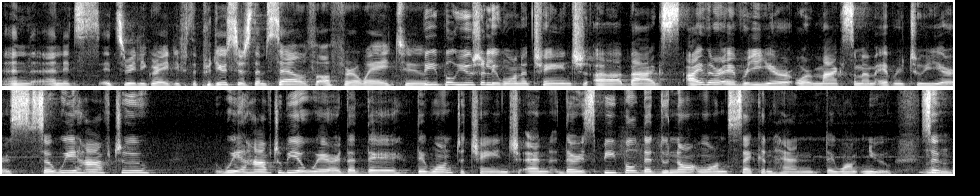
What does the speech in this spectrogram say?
And, and it's, it's really great if the producers themselves offer a way to. People usually want to change uh, bags either every year or maximum every two years. So we have to we have to be aware that they, they want to change and there's people that do not want secondhand they want new so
